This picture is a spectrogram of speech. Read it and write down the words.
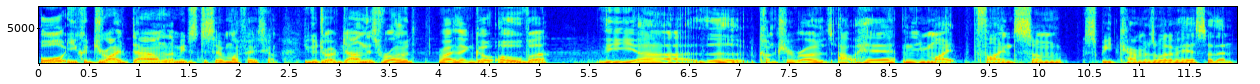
or you could drive down. Let me just disable my face cam. You could drive down this road, right, then go over the uh, the country roads out here, and you might find some speed cameras or whatever here. So then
